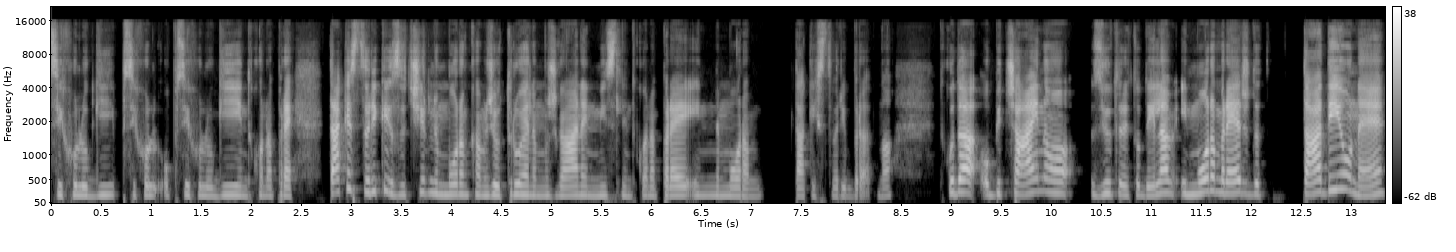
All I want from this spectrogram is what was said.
psihologi, psiholo, o psihologiji in tako naprej. Take stvari, ki jih zvečer ne morem, kam že utrujene možgane in misli in tako naprej, in ne morem takih stvari brati. No. Tako da običajno zjutraj to delam in moram reči, da ta del, ne,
